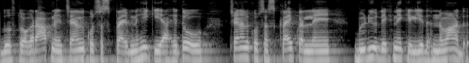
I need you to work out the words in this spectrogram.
दोस्तों, अगर आपने चैनल को सब्सक्राइब नहीं किया है तो चैनल को सब्सक्राइब कर लें। वीडियो देखने के लिए धन्यवाद।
